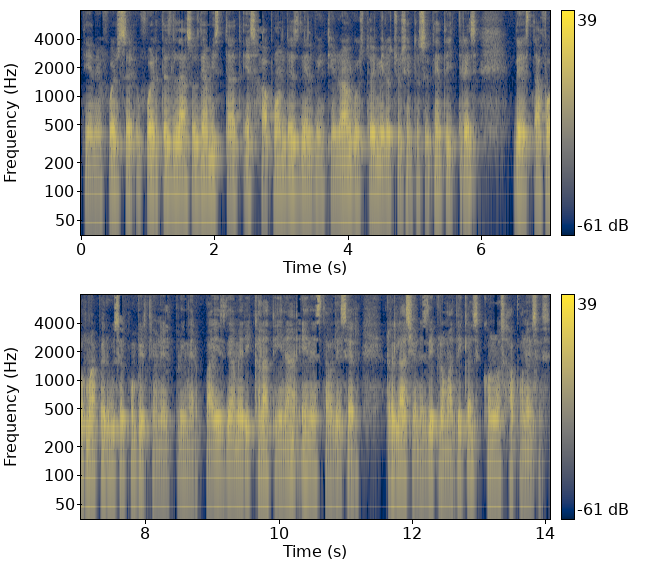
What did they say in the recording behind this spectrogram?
tiene fuertes lazos de amistad es Japón desde el 21 de agosto de 1873. De esta forma, Perú se convirtió en el primer país de América Latina en establecer relaciones diplomáticas con los japoneses.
